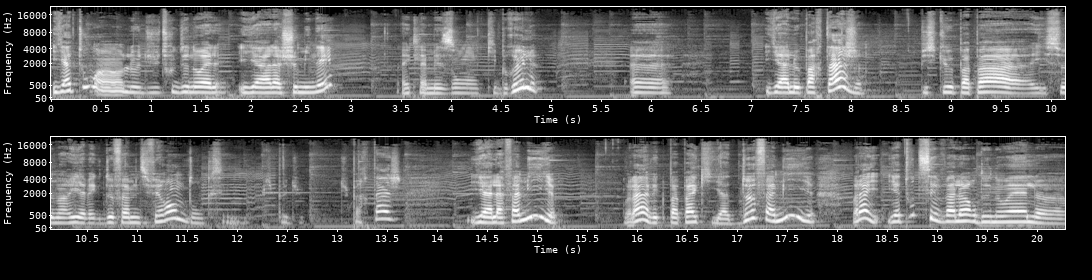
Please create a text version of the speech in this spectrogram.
il y a tout hein, le, du truc de Noël. Il y a la cheminée avec la maison qui brûle. Euh, Il y a le partage, puisque papa euh, il se marie avec deux femmes différentes, donc c'est un petit peu du, partage. Il y a la famille, voilà, avec papa qui a deux familles. Voilà, il y a toutes ces valeurs de Noël euh,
